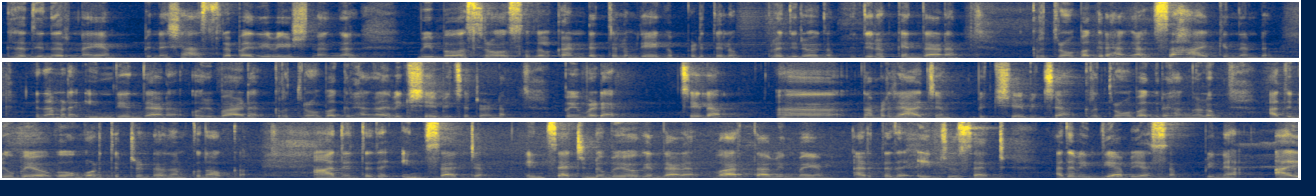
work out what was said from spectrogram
ഗതി നിർണയം പിന്നെ ശാസ്ത്ര പര്യവേഷണങ്ങൾ വിഭവ സ്രോതസ്സുകൾ കണ്ടെത്തലും രേഖപ്പെടുത്തലും പ്രതിരോധം. ഇതിനൊക്കെ എന്താണ്? കൃത്രിമ ഉപഗ്രഹങ്ങൾ സഹായിക്കുന്നുണ്ട്. നമ്മുടെ ഇന്ത്യ എന്താണ്? ഒരുപാട് കൃത്രിമോപഗ്രഹങ്ങളെ വിക്ഷേപിച്ചിട്ടുണ്ട്. അപ്പോൾ ഇവിടെ ചില നമ്മുടെ രാജ്യം വിക്ഷേപിച്ച കൃത്രിമോപഗ്രഹങ്ങളും അതിന്റെ ഉപയോഗവും കൊടുത്തിട്ടുണ്ട്. നമുക്ക് നോക്കാം. ആദ്യത്തത് ഇൻസാറ്റ്. ഇൻസാറ്റിന്റെ ഉപയോഗം എന്താണ്? വാർത്താവിനിമയം. അടുത്തത് എജുസാറ്റ്. അത് വിദ്യാഭ്യാസം. പിന്നെ I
